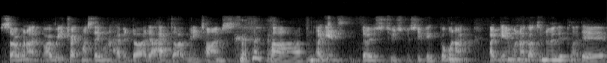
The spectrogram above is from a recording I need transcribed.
so when I, I retrack my statement, when I haven't died, I have died many times um, against those two specific. But when I again when I got to know their their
